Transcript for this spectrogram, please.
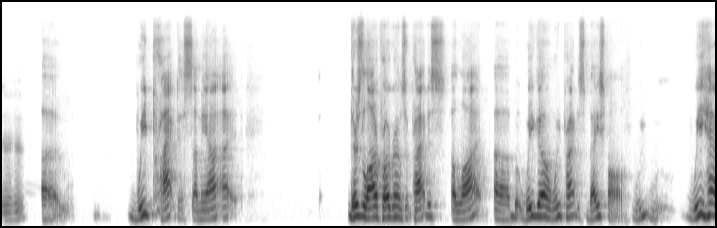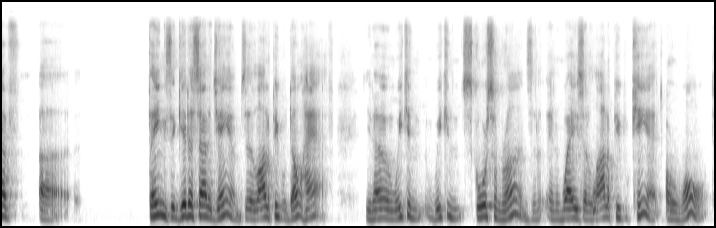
Mm-hmm uh, we practice. I mean, I, I, there's a lot of programs that practice a lot, uh, but we go and we practice baseball. We we have uh, things that get us out of jams that a lot of people don't have. You know, and we can we can score some runs in, in ways that a lot of people can't or won't,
